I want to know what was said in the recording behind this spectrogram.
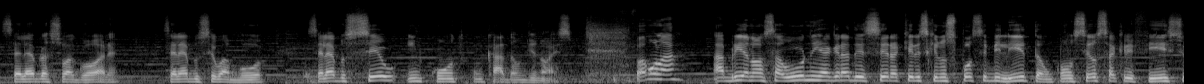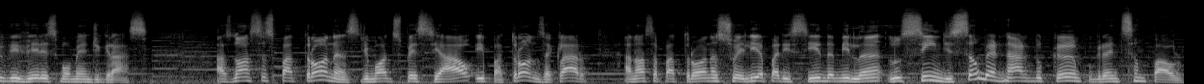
celebra a sua glória, celebra o seu amor, celebra o seu encontro com cada um de nós. Vamos lá, abrir a nossa urna e agradecer aqueles que nos possibilitam, com o seu sacrifício, viver esse momento de graça. As nossas patronas, de modo especial, e patronos, é claro, a nossa patrona Sueli Aparecida Milan Lucim, de São Bernardo do Campo, Grande São Paulo.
